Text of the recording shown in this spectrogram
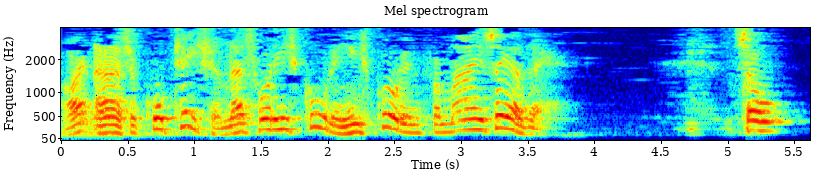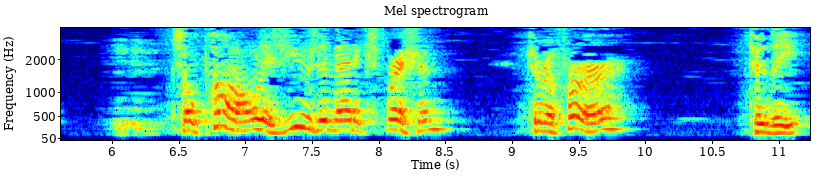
All right, now it's a quotation. That's what he's quoting. He's quoting from Isaiah there. So, so Paul is using that expression to refer to the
